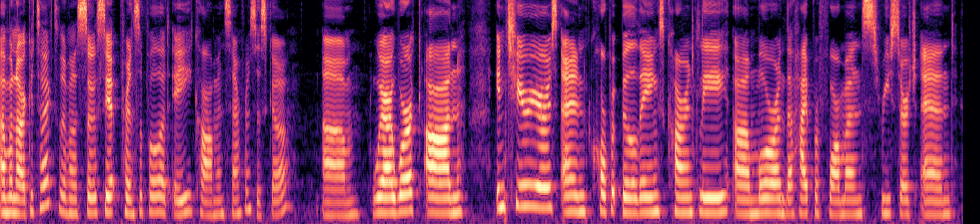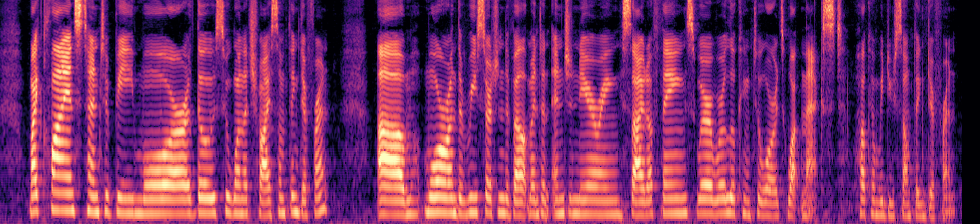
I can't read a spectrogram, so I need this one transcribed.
I'm an architect. I'm an associate principal at AECOM in San Francisco, um, where I work on interiors and corporate buildings currently, uh, more on the high performance research end. My clients tend to be more those who want to try something different, um, more on the research and development and engineering side of things, where we're looking towards what next? How can we do something different?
